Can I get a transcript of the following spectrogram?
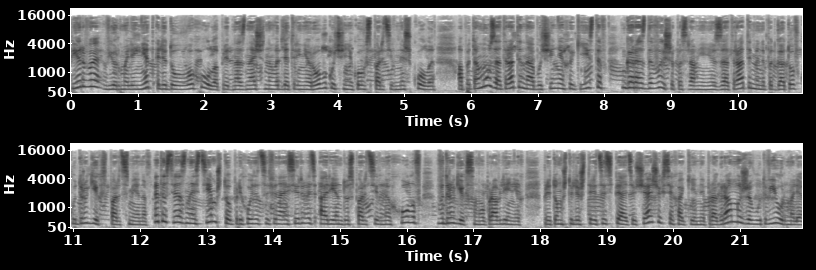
Первое, в Юрмале нет ледового холла, предназначенного для тренировок учеников спортивной школы, а потому затраты на обучение хоккеистов гораздо выше по сравнению с затратами на подготовку других спортсменов. Это связано с тем, что приходится финансировать аренду спортивных холлов в других самоуправлениях, при том, что лишь 35 учащихся хоккейной программы живут в Юрмале.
